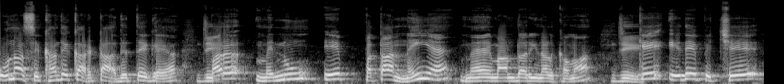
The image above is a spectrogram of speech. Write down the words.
ਉਹਨਾਂ ਸਿੱਖਾਂ ਦੇ ਘਰ ਢਾ ਦਿੱਤੇ ਗਏ ਆ। ਪਰ ਮੈਨੂੰ ਇਹ ਪਤਾ ਨਹੀਂ ਹੈ ਮੈਂ ਇਮਾਨਦਾਰੀ ਨਾਲ ਕਹਾਂ ਜੀ। ਕਿ ਇਹਦੇ ਪਿੱਛੇ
